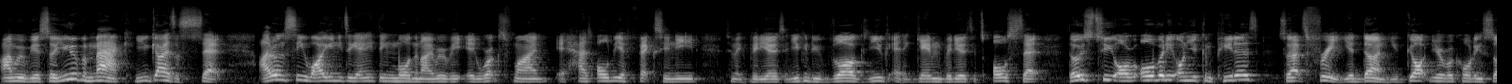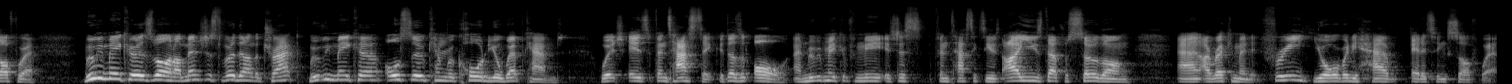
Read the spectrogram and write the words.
iMovie is. So you have a Mac, you guys are set. I don't see why you need to get anything more than iMovie. It works fine. It has all the effects you need to make videos and you can do vlogs, you can edit gaming videos, it's all set. Those two are already on your computers, so that's free. You're done. You got your recording software. Movie Maker as well, and I'll mention this further down the track, Movie Maker also can record your webcams, which is fantastic. It does it all, and Movie Maker for me is just fantastic to use. I used that for so long, and I recommend it. Free, you already have editing software.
